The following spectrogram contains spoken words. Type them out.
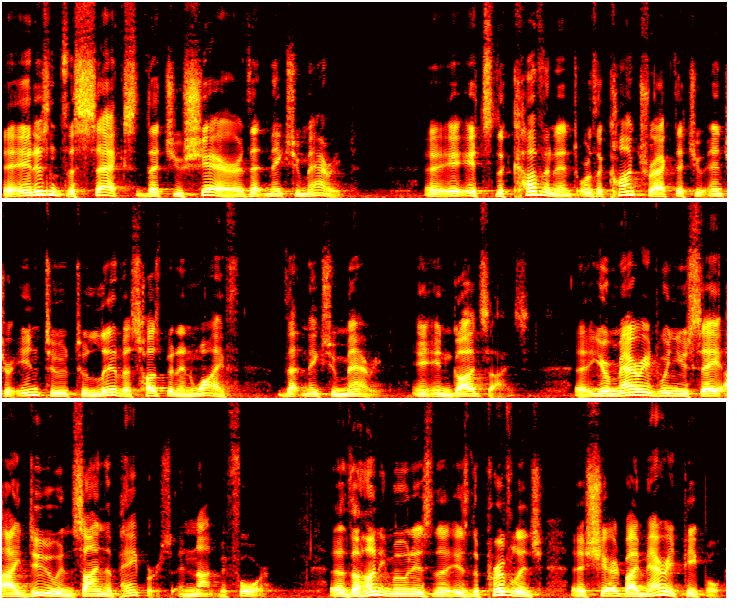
it isn't the sex that you share that makes you married. It's the covenant or the contract that you enter into to live as husband and wife that makes you married in God's eyes. You're married when you say, I do, and sign the papers, and not before. Uh, the honeymoon is the, is the privilege uh, shared by married people,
